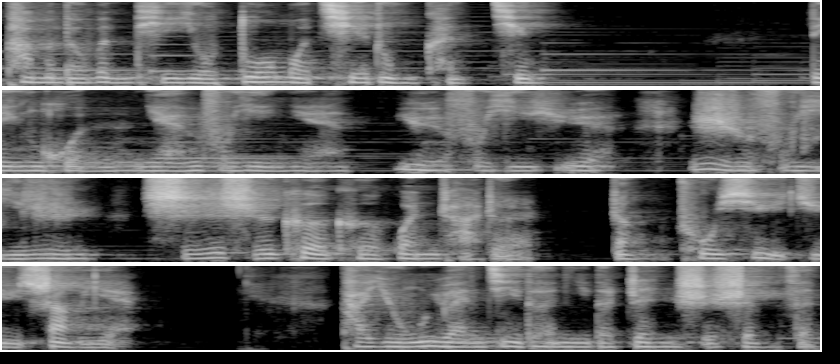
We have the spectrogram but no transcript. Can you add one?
他们的问题有多么切中恳请。灵魂年复一年。月复一月，日复一日，时时刻刻观察着整出戏剧上演。他永远记得你的真实身份，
